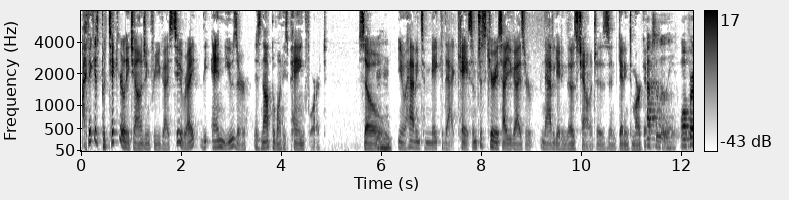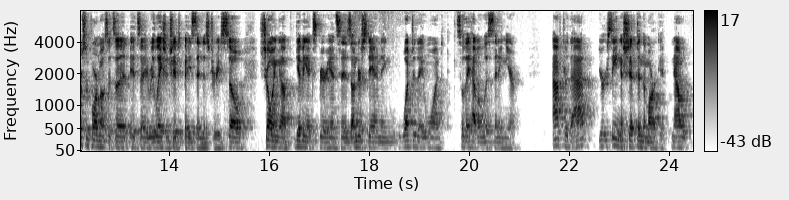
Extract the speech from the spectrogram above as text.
I think it's particularly challenging for you guys too, right? The end user is not the one who's paying for it. So, mm-hmm. you know, having to make that case. I'm just curious how you guys are navigating those challenges and getting to market. Absolutely. Well, first and foremost, it's a it's a relationships based industry. So showing up, giving experiences, understanding what do they want, so they have a listening ear. After that, you're seeing a shift in the market. Now,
